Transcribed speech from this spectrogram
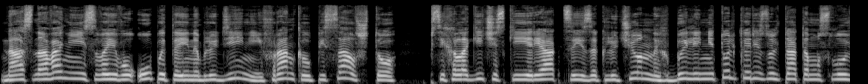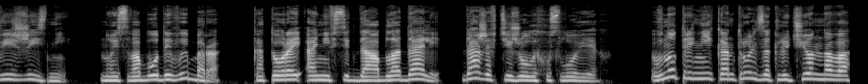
На основании своего опыта и наблюдений Франкл писал, что психологические реакции заключенных были не только результатом условий жизни, но и свободы выбора, которой они всегда обладали, даже в тяжелых условиях. Внутренний контроль заключенного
